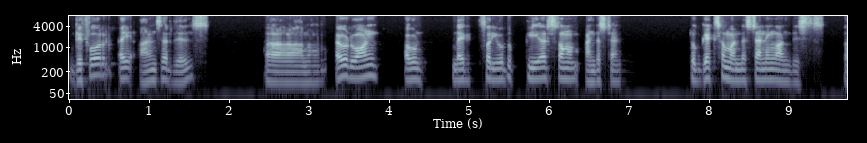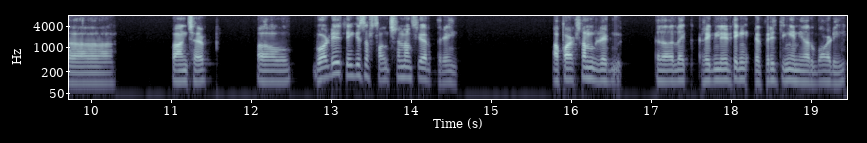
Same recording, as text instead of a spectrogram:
before I answer this I would want I would like for you to clear some understanding, to get some understanding on this uh, concept. Uh, what do you think is the function of your brain apart from reg- uh, like regulating everything in your body?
